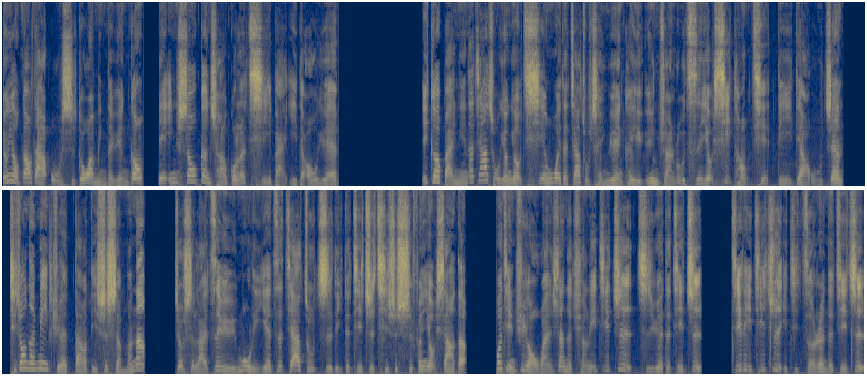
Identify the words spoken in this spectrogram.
拥有高达五十多万名的员工，年营收更超过了七百亿的欧元。一个百年的家族拥有千位的家族成员，可以运转如此有系统且低调无争。其中的秘诀到底是什么呢？就是来自于穆里耶兹家族治理的机制，其实十分有效的，不仅具有完善的权力机制、制约的机制。激励机制以及责任的机制，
